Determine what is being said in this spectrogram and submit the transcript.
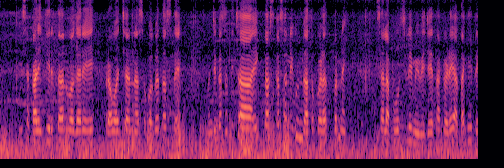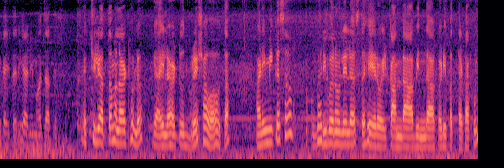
ती सकाळी कीर्तन वगैरे प्रवचन असं बघत असते. म्हणजे कसं तिचा एक तास कसा निघून जातो कळत पण नाही. चला पोचली मी विजेताकडे. आता घेते काहीतरी आणि मग जाते. ॲक्च्युली आत्ता मला आठवलं की आईला टूथब्रश हवा होता. आणि मी कसं घरी बनवलेलं असतं हेअर ऑइल कांदा बिंदा कढीपत्ता टाकून.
